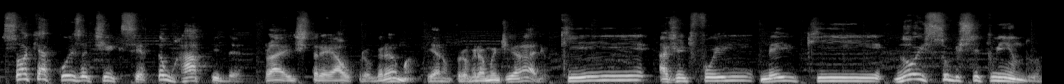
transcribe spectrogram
Só que a coisa tinha que ser tão rápida para estrear o programa, que era um programa diário, que a gente foi meio que nos substituindo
